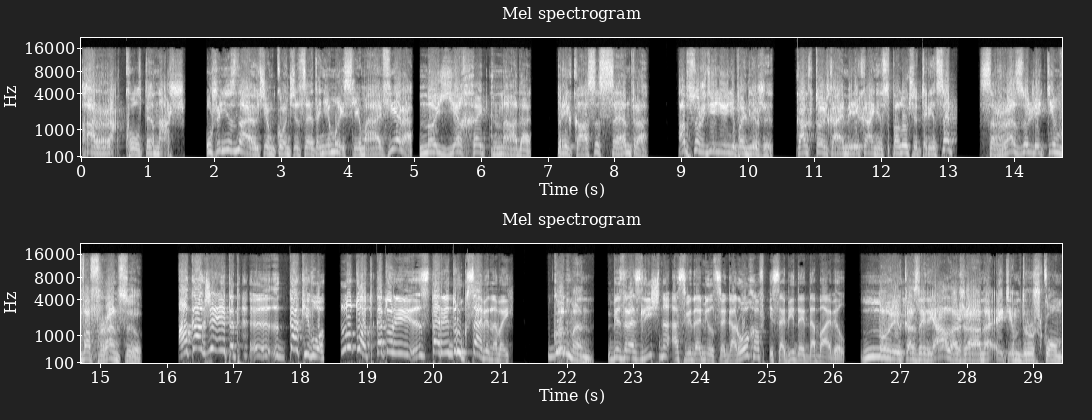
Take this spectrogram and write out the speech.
Оракул ты наш! Уже не знаю, чем кончится эта немыслимая афера, но ехать надо. Приказ из центра. Обсуждению не подлежит. Как только американец получит рецепт, Сразу летим во Францию. А как же этот, э, как его? Ну тот, который старый друг Савиновой. Гудман. Безразлично осведомился Горохов и с обидой добавил. Ну и козыряла же она этим дружком.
